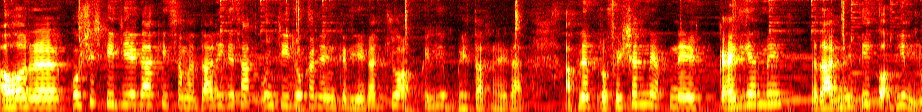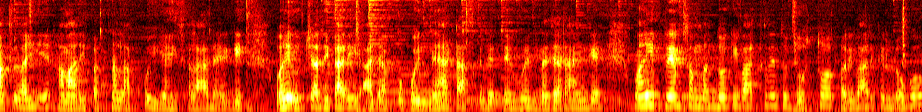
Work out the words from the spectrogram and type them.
और कोशिश कीजिएगा कि समझदारी के साथ उन चीज़ों का चयन करिएगा जो आपके लिए बेहतर रहेगा। अपने प्रोफेशन में, अपने कैरियर में राजनीति को अभी मत लाइए, हमारी पर्सनल आपको यही सलाह रहेगी। वहीं उच्चाधिकारी आज आपको कोई नया टास्क देते हुए नज़र आएँगे। वहीं प्रेम संबंधों की बात करें तो दोस्तों और परिवार के लोगों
